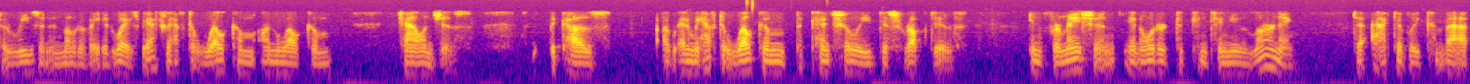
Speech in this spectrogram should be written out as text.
to reason in motivated ways. We actually have to welcome unwelcome challenges because, uh, and we have to welcome potentially disruptive information in order to continue learning, to actively combat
